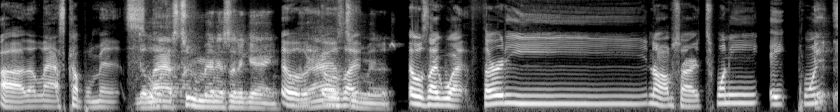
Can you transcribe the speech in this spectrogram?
uh, the last couple minutes. the last two like- minutes of the game. It was- it was two like- minutes. It was like what thirty? No, I'm sorry, twenty-eight points.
